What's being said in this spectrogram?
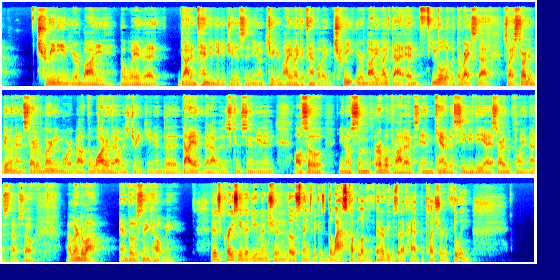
treating your body the way that God intended you to treat this, you know, treat your body like a temple, like treat your body like that and fuel it with the right stuff. So I started doing that and started learning more about the water that I was drinking and the diet that I was consuming and also, you know, some herbal products in cannabis CBD. I started employing that stuff. So I learned a lot and those things helped me. It is crazy that you mention those things because the last couple of interviews that I've had the pleasure of doing,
